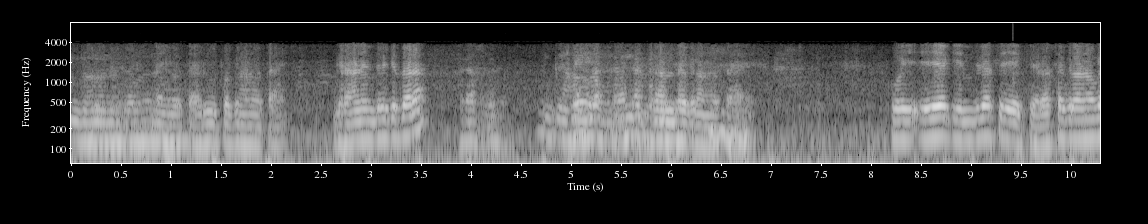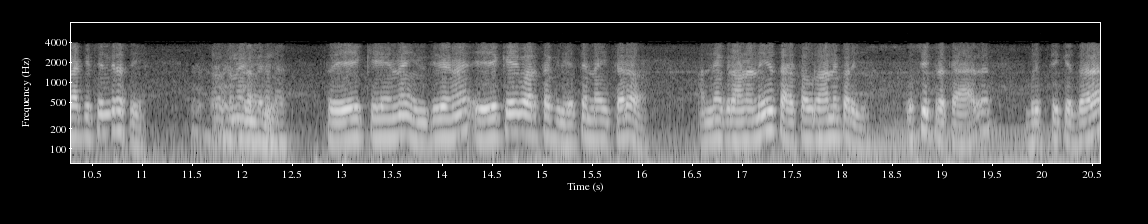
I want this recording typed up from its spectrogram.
नहीं होता है रूप ग्रहण होता है। ग्रहण इंद्र के द्वारा? गंध ग्रहण होता है। कोई एक इंद्रिय से एक है रस ग्रहण होगा किस इंद्र से? तो एक न इंद्रिय में एक ही अर्थ गृह थे नहीं तरह अन्य ग्रहण नहीं होता है सब रहने पर ही। उसी प्रकार वृत्ति के द्वारा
